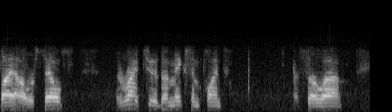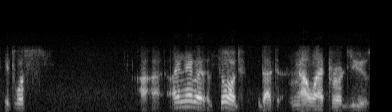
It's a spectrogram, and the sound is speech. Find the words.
by ourselves, right to the mixing point. So uh, it was. I, I never thought that now I produce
